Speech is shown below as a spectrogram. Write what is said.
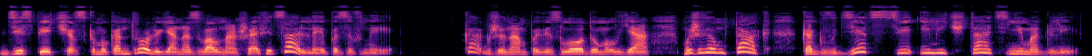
диспетчерскому контролю я назвал наши официальные позывные. «Как же нам повезло», — думал я, — «мы живем так, как в детстве и мечтать не могли».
